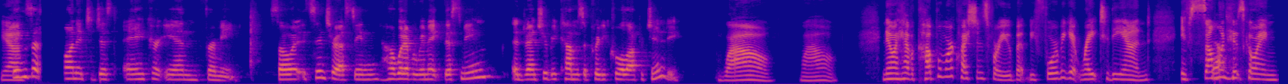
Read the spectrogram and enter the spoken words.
Yeah. Things that I wanted to just anchor in for me. So it's interesting how whatever we make this mean, adventure becomes a pretty cool opportunity. Wow. Wow. Now I have a couple more questions for you, but before we get right to the end, if someone yeah. is going,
